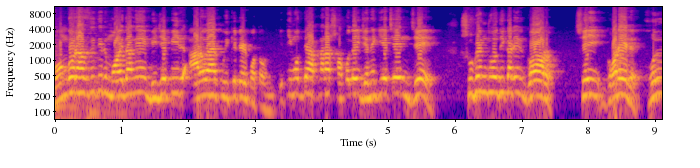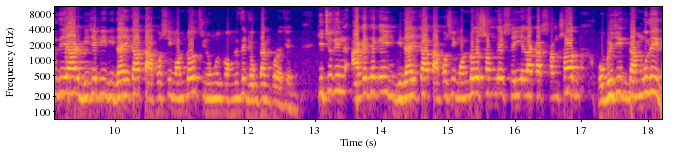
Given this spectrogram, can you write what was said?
বঙ্গ রাজনীতির ময়দানে বিজেপির আরও এক উইকেটের পতন ইতিমধ্যে আপনারা সকলেই জেনে গিয়েছেন যে শুভেন্দু অধিকারীর গড় সেই গড়ের হলদিয়ার বিজেপি বিধায়িকা তাপসী মণ্ডল তৃণমূল কংগ্রেসে যোগদান করেছেন। কিছুদিন আগে থেকেই বিধায়িকা তাপসী মণ্ডলের সঙ্গে সেই এলাকার সাংসদ অভিজিৎ গাঙ্গুলির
